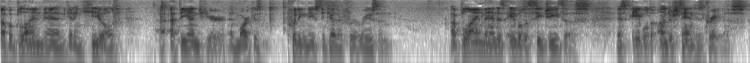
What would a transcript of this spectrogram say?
of a blind man getting healed at the end here. And Mark is putting these together for a reason. A blind man is able to see Jesus, is able to understand his greatness.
